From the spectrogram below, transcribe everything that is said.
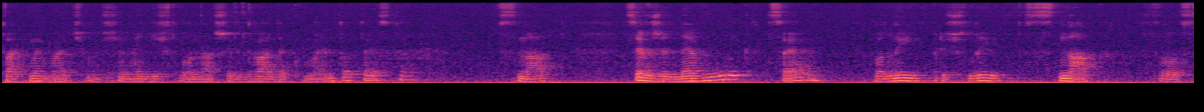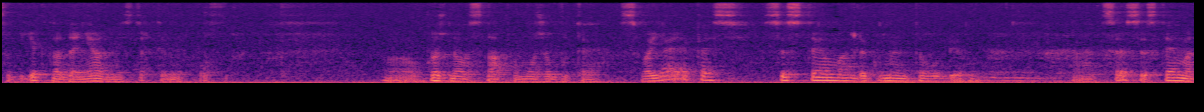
Так, ми бачимо, що надійшло наших два документа тесту в СНАП. Це вже не вулик, це вони прийшли в СНАП, в суб'єкт надання адміністративних послуг. Е, У кожного СНАПу може бути своя якась система документообігу. А Це система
